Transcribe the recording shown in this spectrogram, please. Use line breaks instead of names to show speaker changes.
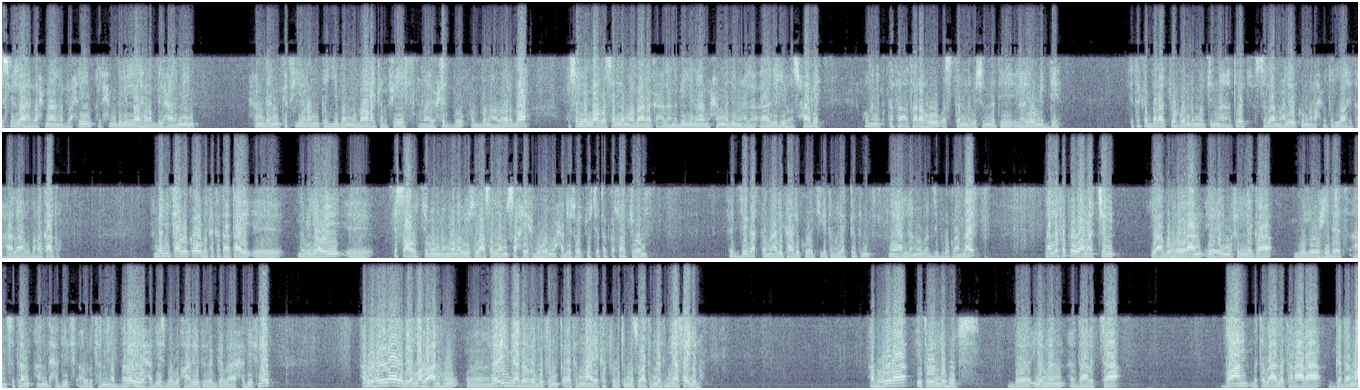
بسم الله الرحمن الرحيم الحمد لله رب العالمين حمدا كثيرا طيبا مباركا فيه كما يحب ربنا ويرضى وصلى الله وسلم وبارك على نبينا محمد وعلى آله وأصحابه ومن اقتفى أثره واستنى بسنته إلى يوم الدين የተከበራችሁ ወንድሞችና እህቶች አሰላሙ አለይኩም ወረሕመቱላህ ተዓላ ወበረካቱ እንደሚታወቀው በተከታታይ ነቢያዊ ቂሳዎችን ወይም ደግሞ ነቢዩ ስ ሰለም ሰሒሕ በሆኑ ሐዲሶች ውስጥ የጠቀሷቸውን እጅግ አስተማሪ ታሪኮች እየተመለከትን ነው ያለነው በዚህ ፕሮግራም ላይ። ባለፈው ፕሮግራማችን የአቡ ሁረይራን የዕልም ፍለጋ ጉዞ ሂደት አንስተን አንድ ሐዲስ አውርተን ነበረ። ይሄ ሐዲስ በቡኻሪ የተዘገበ ሐዲስ ነው። አቡ ሁረይራ ረዲየላሁ አንሁ ለዕልም ያደረጉትን ጥረትና የከፈሉትን መስዋዕትነት የሚያሳይ ነው አቡ ሁረይራ የተወለዱት በየመን ዳርቻ ዷን በተባለ ተራራ ገደማ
